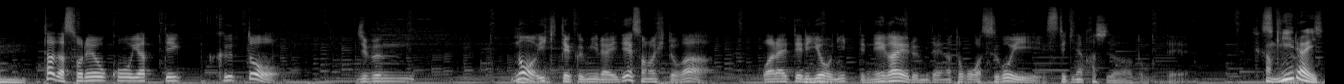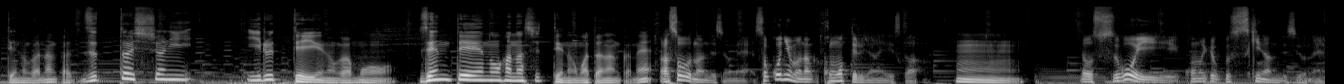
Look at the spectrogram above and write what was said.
うん。ただそれをこうやっていくと自分の生きていく未来でその人が笑えてるようにって願えるみたいなとこがすごい素敵な歌詞だなと思ってしかも未来っていうのがなんかずっと一緒にいるっていうのがもう前提の話っていうのがまたなんかね。あそうなんですよね。そこにもなんかこもってるじゃないですか。うん。だからすごいこの曲好きなんですよね。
